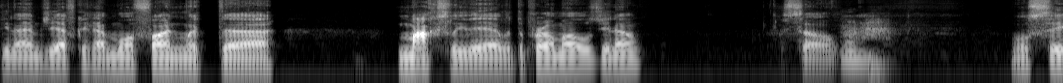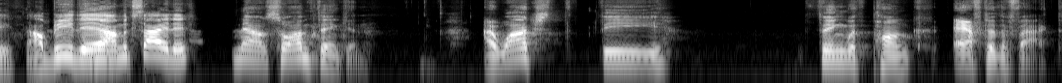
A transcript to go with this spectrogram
you know MJF could have more fun with uh Moxley there with the promos, you know. So we'll see. I'll be there. Yeah. I'm excited. Now, so I'm thinking, I watched the thing with Punk after the fact.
